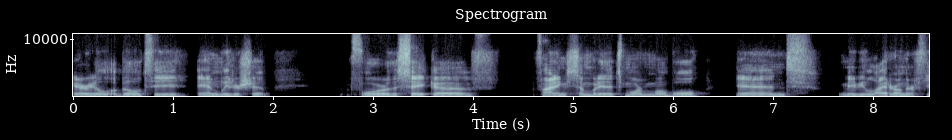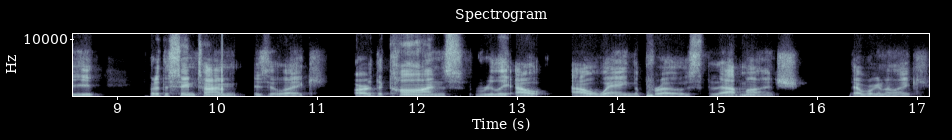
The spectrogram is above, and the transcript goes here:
aerial ability and leadership for the sake of finding somebody that's more mobile and maybe lighter on their feet. But at the same time, is it like are the cons really out outweighing the pros that much that we're gonna like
